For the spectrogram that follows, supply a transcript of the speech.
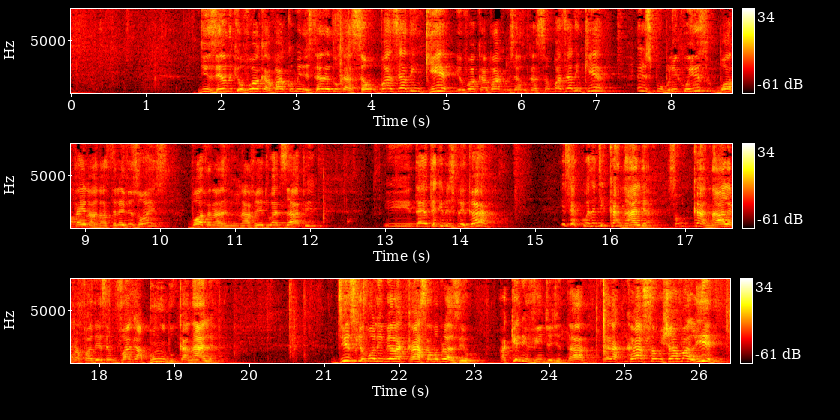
dizendo que eu vou acabar com o Ministério da Educação. Baseado em quê? Eu vou acabar com o Ministério da Educação? Baseado em quê? Eles publicam isso, bota aí na, nas televisões, bota na, na rede WhatsApp, e daí eu tenho que me explicar. Isso é coisa de canalha. Só um canalha para fazer isso, é um vagabundo, canalha. Diz que eu vou liberar caça no Brasil. Aquele vídeo editado era caça a um javali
